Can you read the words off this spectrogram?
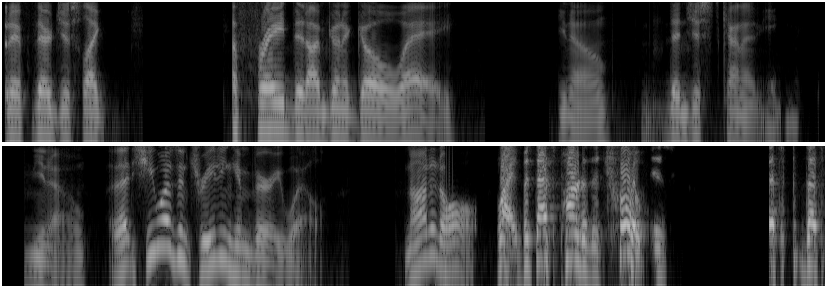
But if they're just like afraid that I'm going to go away, you know, then just kind of, you know, that she wasn't treating him very well, not at all. Right, but that's part of the trope. Is that's that's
